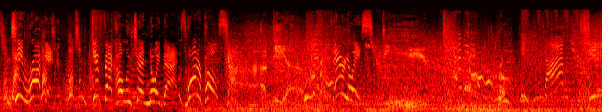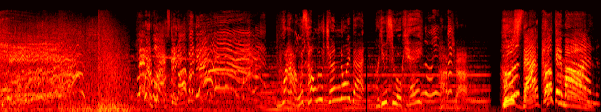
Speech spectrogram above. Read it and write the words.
Team Rocket! Give back Hawlucha and Noibat! Water Pulse! Aerial Ace! We're blasting off again! Wow, it's Hawlucha and Noibat! Are you two okay? 하자! Who's that Pokemon?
